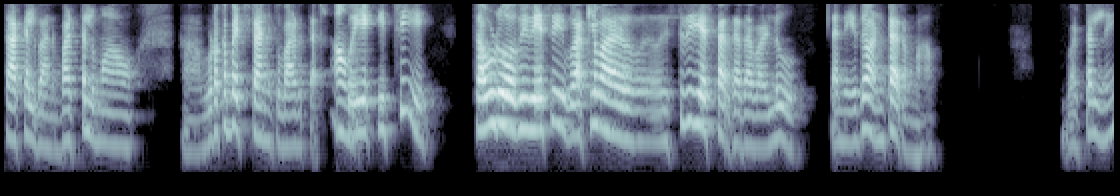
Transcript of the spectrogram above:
చాకలి బాణ బట్టలు మా ఉడకబెట్టడానికి వాడతారు. అవును. పొయ్యెక్కిచ్చి చవుడు అవి వేసి బట్టలు ఇస్త్రీ చేస్తారు కదా వాళ్ళు. దాన్ని ఏదో అంటారమ్మా. బట్టల్ని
